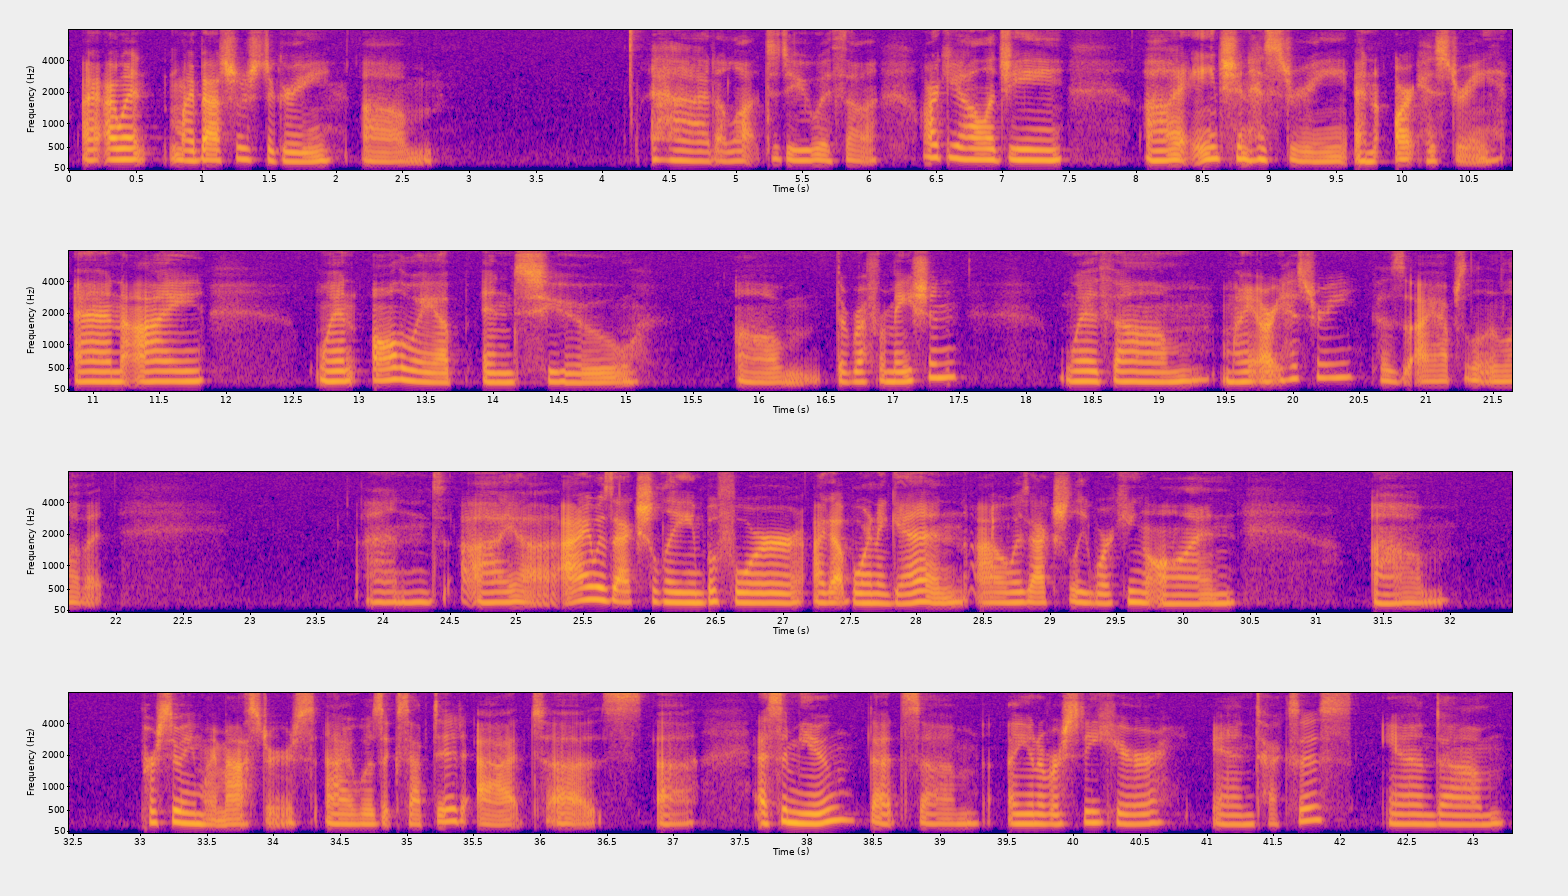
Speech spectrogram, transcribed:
I, I, went my bachelor's degree. Um, had a lot to do with uh, archaeology, uh, ancient history, and art history, and I went all the way up into um, the Reformation with um, my art history because I absolutely love it. And I uh, I was actually before I got born again, I was actually working on um, pursuing my master's. I was accepted at uh, uh, SMU, that's um, a university here in Texas, and um,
